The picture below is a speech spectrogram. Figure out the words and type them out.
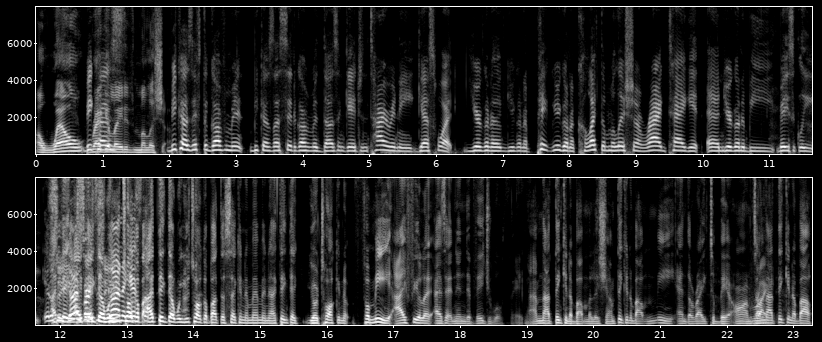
A well-regulated militia. Because if the government, because let's say the government does engage in tyranny, guess what? You're gonna you're gonna pick you're gonna collect the militia, ragtag it, and you're gonna be basically it'll I be think, gun I versus think that when gun you talk about, the- I think that when you talk about the Second Amendment, I think that you're talking. For me, I feel it as an individual thing. I'm not thinking about militia. I'm thinking about me and the right to bear arms. Right. I'm not thinking about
